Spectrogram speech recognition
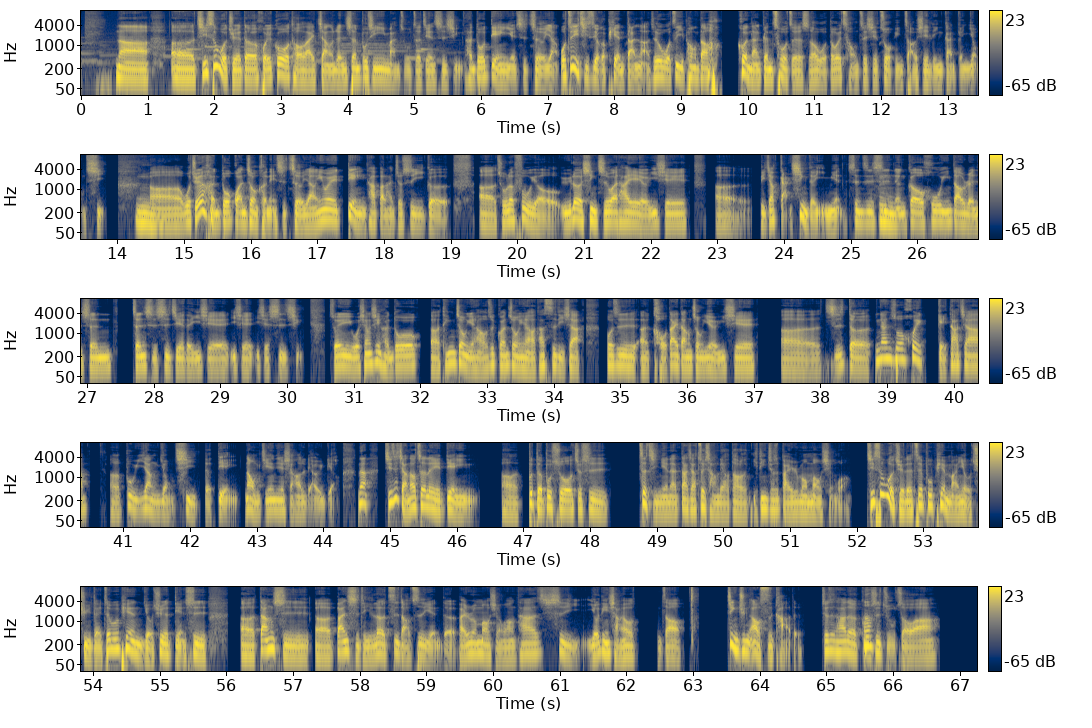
那呃其实我觉得回过头来讲，人生不轻易满足这件事情，很多电影也是这样。我自己其实有个片单啦，就是我自己碰到困难跟挫折的时候，我都会从这些作品找一些灵感跟勇气。嗯，呃，我觉得很多观众可能也是这样，因为电影它本来就是一个，呃，除了富有娱乐性之外，它也有一些呃比较感性的一面，甚至是能够呼应到人生真实世界的一些一些一些事情。所以我相信很多呃听众也好，或是观众也好，他私底下或是呃口袋当中也有一些呃值得，应该是说会给大家。呃，不一样勇气的电影。那我们今天就想要聊一聊。那其实讲到这类电影，呃，不得不说，就是这几年来大家最常聊到的，一定就是《白日梦冒险王》。其实我觉得这部片蛮有趣的。这部片有趣的点是，呃，当时呃班史提勒自导自演的《白日梦冒险王》，他是有点想要你知道进军奥斯卡的，就是他的故事主轴啊。啊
